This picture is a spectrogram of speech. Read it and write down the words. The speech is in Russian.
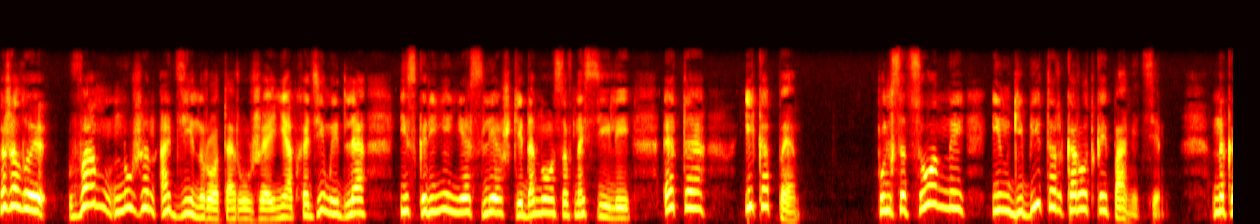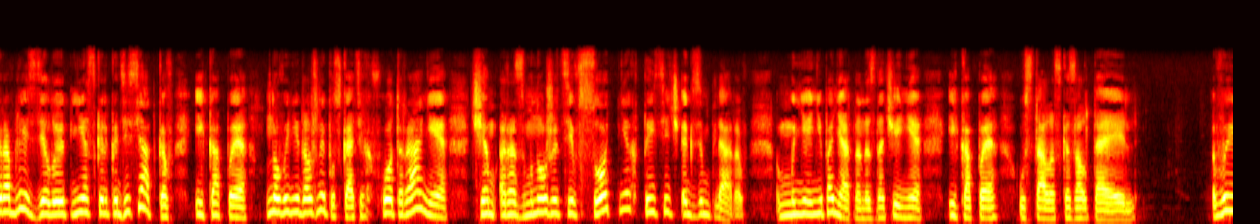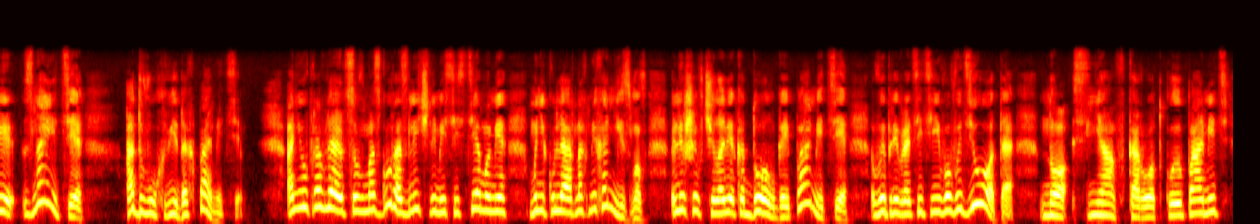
Пожалуй, вам нужен один род оружия, необходимый для искоренения слежки, доносов, насилий. Это ИКП – пульсационный ингибитор короткой памяти. На корабле сделают несколько десятков ИКП, но вы не должны пускать их в ход ранее, чем размножите в сотнях тысяч экземпляров. Мне непонятно назначение ИКП, устало сказал Таэль. Вы знаете о двух видах памяти? Они управляются в мозгу различными системами молекулярных механизмов. Лишив человека долгой памяти, вы превратите его в идиота, но, сняв короткую память,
